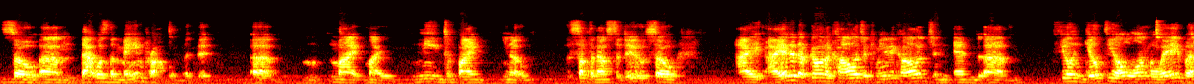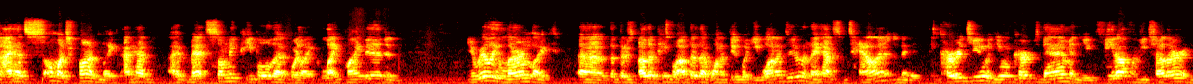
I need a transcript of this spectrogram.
So um, that was the main problem with it. Uh, my my need to find you know something else to do. So I I ended up going to college, a community college, and and um, feeling guilty all along the way. But I had so much fun. Like I had I met so many people that were like like minded, and you really learn like uh, that there's other people out there that want to do what you want to do, and they have some talent, and they encourage you, and you encourage them, and you feed off of each other. And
